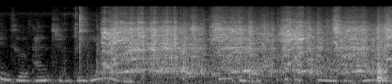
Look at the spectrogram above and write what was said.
便组谈成，就因为呢，当然，他还不。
